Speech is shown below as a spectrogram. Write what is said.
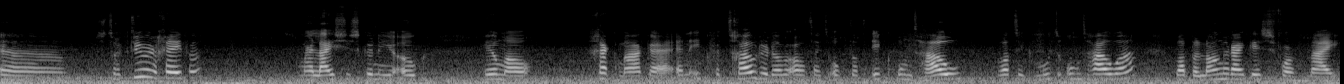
uh, structuur geven. Maar lijstjes kunnen je ook helemaal gek maken. En ik vertrouw er dan altijd op dat ik onthoud wat ik moet onthouden. Wat belangrijk is voor mij.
